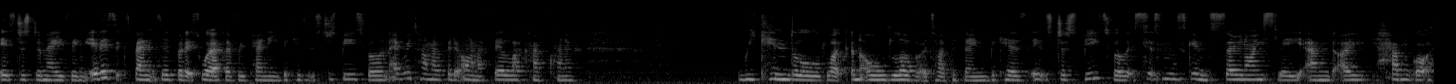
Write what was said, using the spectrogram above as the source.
it's just amazing. It is expensive, but it's worth every penny because it's just beautiful. And every time I put it on, I feel like I've kind of rekindled like an old lover type of thing because it's just beautiful. It sits on the skin so nicely and I haven't got a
